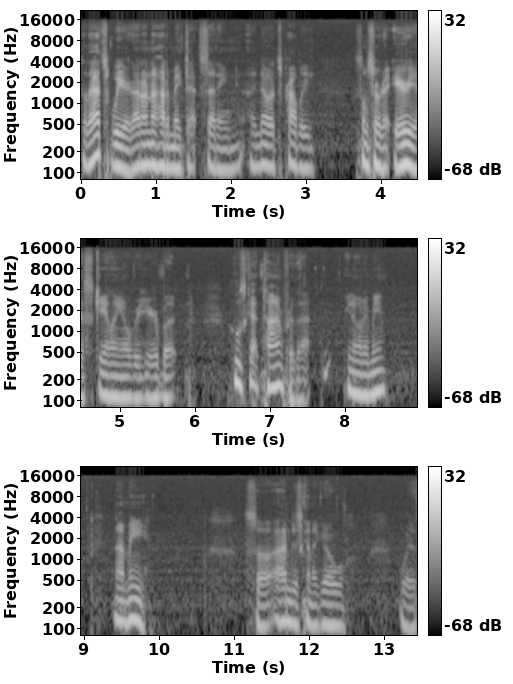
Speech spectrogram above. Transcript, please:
So that's weird. I don't know how to make that setting. I know it's probably some sort of area scaling over here, but who's got time for that? You know what I mean? Not me. So I'm just going to go with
